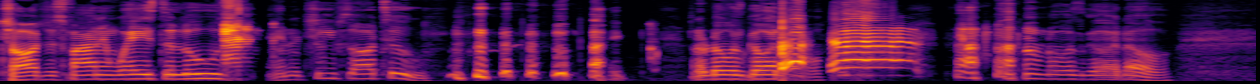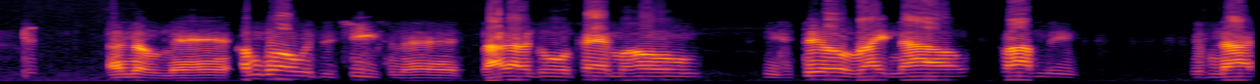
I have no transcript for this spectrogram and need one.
Chargers finding ways to lose, and the Chiefs are too. like, I don't know what's going on. I don't know what's going on. I know, man. I'm going with the Chiefs, man. I gotta go with Pat Mahomes. He's still right now probably, if not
